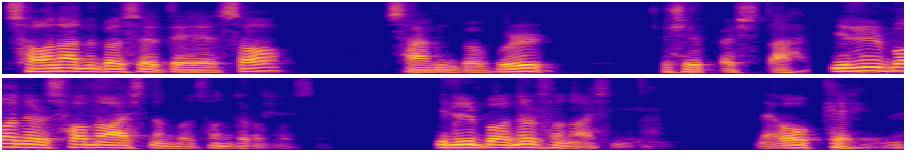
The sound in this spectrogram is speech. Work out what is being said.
선한 것에 대해서 상급을 주실 것이다. 1번을 선호하시는 분 손 들어 보세요. 1번을 선호하십니다. 네, 오케이. 네.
